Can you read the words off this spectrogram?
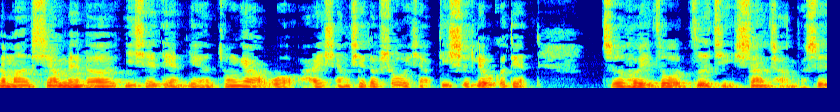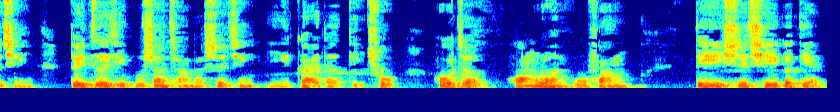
那么下面的一些点也很重要，我还详细的说一下。第十六个点，只会做自己擅长的事情，对自己不擅长的事情一概的抵触或者慌乱无方。第十七个点，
